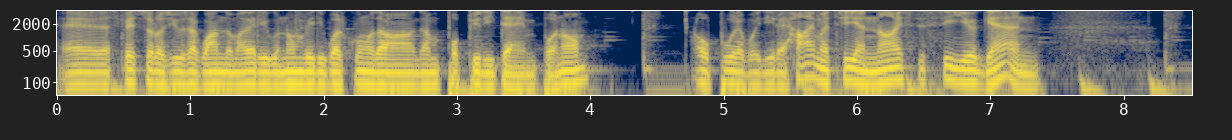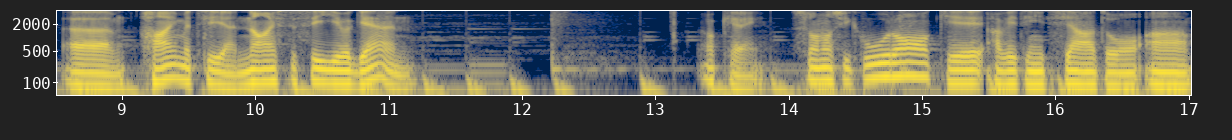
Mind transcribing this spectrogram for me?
eh, spesso lo si usa quando magari non vedi qualcuno da, da un po' più di tempo, no? Oppure puoi dire Hi Mattia, nice to see you again. Uh, Hi Mattia, nice to see you again. Ok, sono sicuro che avete iniziato a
